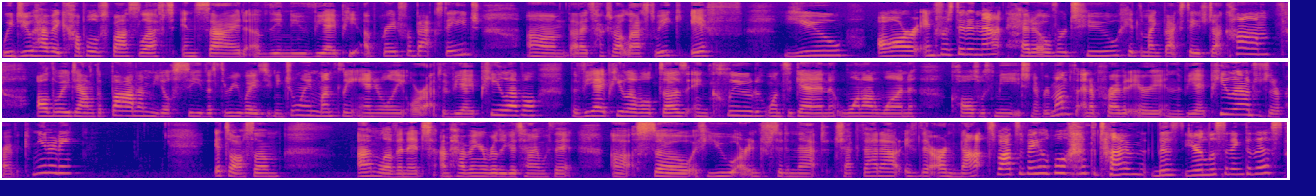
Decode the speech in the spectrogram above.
we do have a couple of spots left inside of the new VIP upgrade for Backstage um, that I talked about last week. If you are interested in that, head over to hitthemicbackstage.com. All the way down at the bottom, you'll see the three ways you can join monthly, annually, or at the VIP level. The VIP level does include, once again, one on one calls with me each and every month and a private area in the VIP lounge, which is our private community. It's awesome. I'm loving it. I'm having a really good time with it. Uh, so if you are interested in that, check that out. If there are not spots available at the time this you're listening to this,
